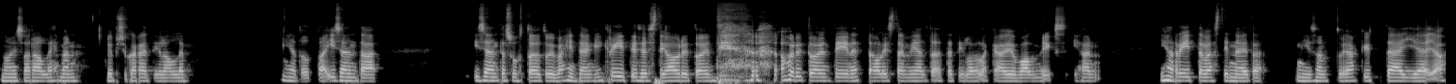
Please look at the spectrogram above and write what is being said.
noin sadan lehmän lypsykaretilalle ja tota, isäntä, isäntä suhtautui vähintäänkin kriittisesti auditointiin, auditointiin, että oli sitä mieltä, että tiloilla käy jo valmiiksi ihan, ihan riittävästi näitä niin sanottuja kyttäjiä ja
